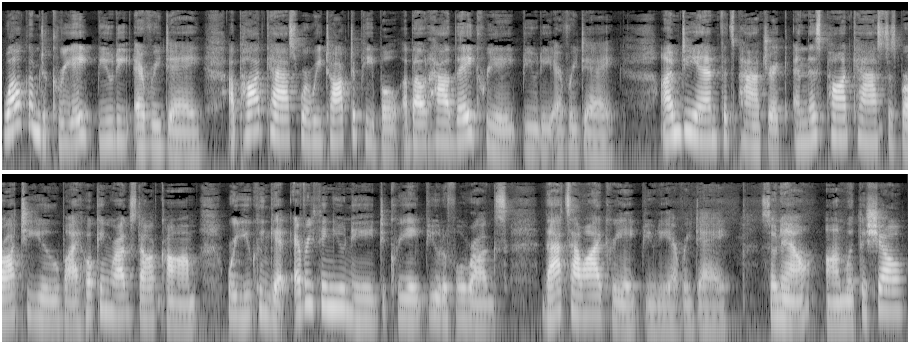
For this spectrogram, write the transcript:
Welcome to Create Beauty Every Day, a podcast where we talk to people about how they create beauty every day. I'm Deanne Fitzpatrick, and this podcast is brought to you by hookingrugs.com, where you can get everything you need to create beautiful rugs. That's how I create beauty every day. So now, on with the show.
